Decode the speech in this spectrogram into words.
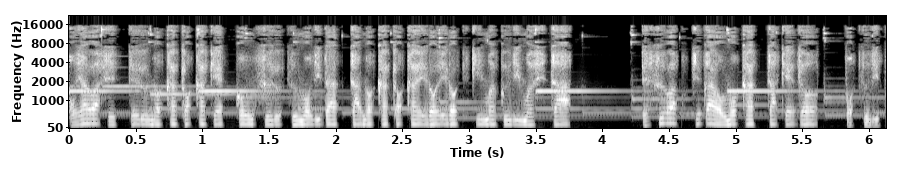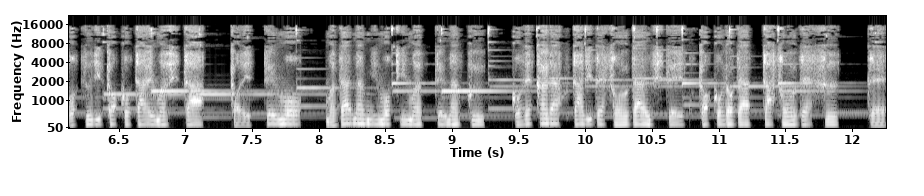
親は知ってるのかとか結婚するつもりだったのかとか色々聞きまくりました。S は口が重かったけど、ぽつりぽつりと答えました。と言っても、まだ何も決まってなく、これから二人で相談していくところだったそうです。で、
